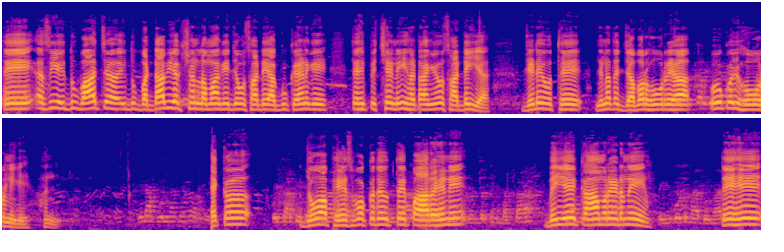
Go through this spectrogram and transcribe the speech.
ਤੇ ਅਸੀਂ ਇਸ ਤੋਂ ਬਾਅਦ ਚ ਇਸ ਤੋਂ ਵੱਡਾ ਵੀ ਐਕਸ਼ਨ ਲਵਾਂਗੇ ਜੋ ਸਾਡੇ ਆਗੂ ਕਹਿਣਗੇ ਤੇ ਅਸੀਂ ਪਿੱਛੇ ਨਹੀਂ ਹਟਾਂਗੇ ਉਹ ਸਾਡੇ ਹੀ ਆ ਜਿਹੜੇ ਉੱਥੇ ਜਿਨ੍ਹਾਂ ਤੇ ਜ਼ਬਰ ਹੋ ਰਿਹਾ ਉਹ ਕੋਈ ਹੋਰ ਨਹੀਂਗੇ ਹਾਂਜੀ। ਇੱਕ ਜੋ ਆ ਫੇਸਬੁੱਕ ਦੇ ਉੱਤੇ ਪਾ ਰਹੇ ਨੇ ਵੀ ਇਹ ਕਾਮਰੇਡ ਨੇ ਤੇ ਇਹ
